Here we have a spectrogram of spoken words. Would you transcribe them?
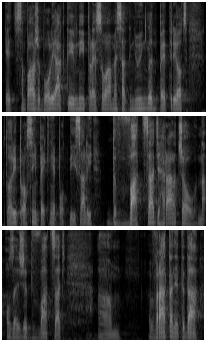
Keď som povedal, že boli aktívni, presúvame sa k New England Patriots, ktorí prosím pekne podpísali 20 hráčov, naozaj že 20. Um, vrátane teda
